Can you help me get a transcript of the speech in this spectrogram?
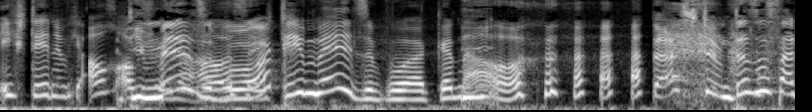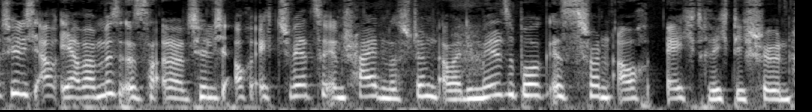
Ich stehe nämlich auch auf die Milseburg. Die Milseburg, genau. Das stimmt. Das ist natürlich auch, ja, aber ist natürlich auch echt schwer zu entscheiden. Das stimmt. Aber die Milseburg ist schon auch echt richtig schön.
